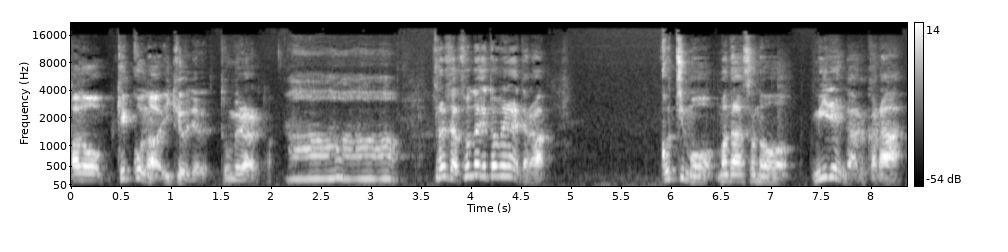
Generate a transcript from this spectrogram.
あの結構な勢いで止められた。あそしたらそんだけ止められたらこっちもまだその未練がああるから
